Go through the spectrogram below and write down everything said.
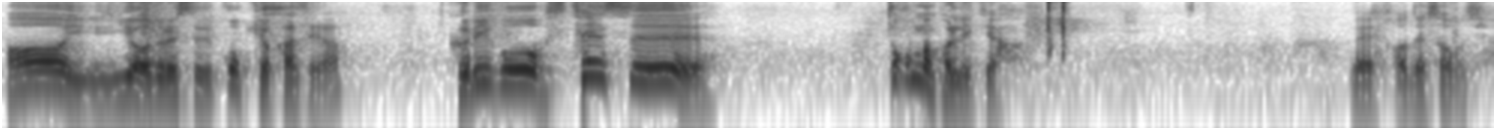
어, 이, 이 어드레스 꼭 기억하세요. 그리고 스탠스 조금만 벌릴게요. 네, 어드레스 써보세요.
